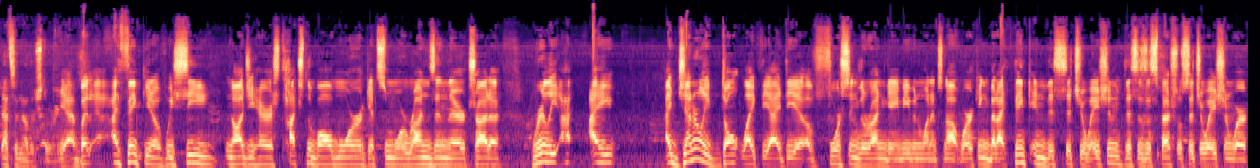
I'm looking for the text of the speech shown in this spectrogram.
That's another story. Yeah, but I think you know if we see Najee Harris touch the ball more, get some more runs in there, try to really. I, I I generally don't like the idea of forcing the run game even when it's not working, but I think in this situation, this is a special situation where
